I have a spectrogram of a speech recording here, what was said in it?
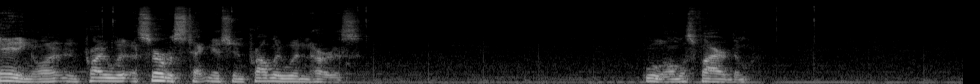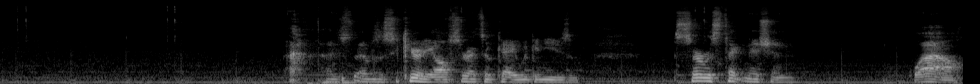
gaining on it, and probably would, a service technician probably wouldn't hurt us. Ooh, almost fired them. Ah, just, that was a security officer. That's okay. We can use them. Service technician. Wow.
